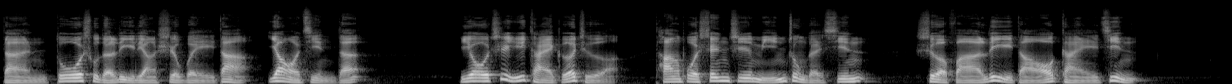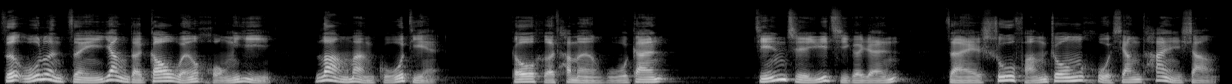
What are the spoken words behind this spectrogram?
但多数的力量是伟大要紧的。有志于改革者，倘不深知民众的心，设法力导改进。则无论怎样的高文宏义、浪漫古典，都和他们无干，仅止于几个人在书房中互相探赏，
